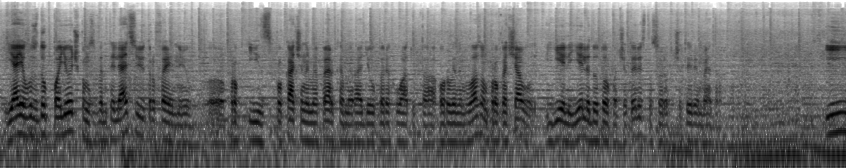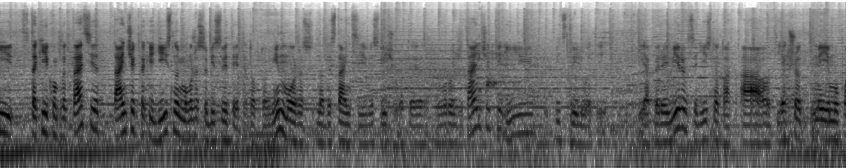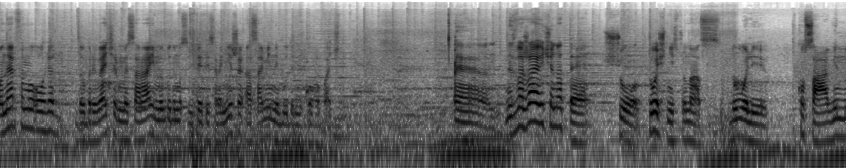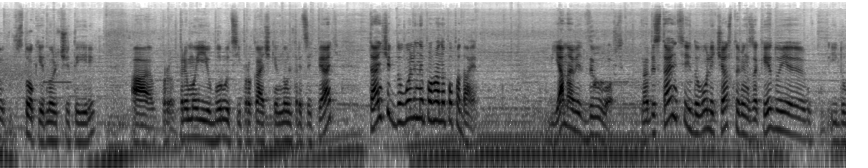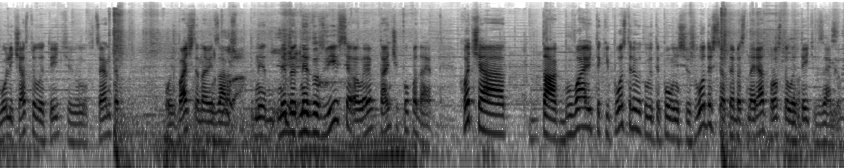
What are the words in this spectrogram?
Я його з допайочком, з вентиляцією трофейною е, і з прокачаними перками радіоперехвату та орлиним глазом прокачав єлі-єлі до топа 444 метра. І в такій комплектації танчик таки дійсно може собі світити. Тобто він може на дистанції висвічувати ворожі танчики і відстрілювати їх. Я перевірив, це дійсно так. А от якщо ми йому понерфимо огляд, добрий вечір, ми сарай, ми будемо світитись раніше, а самі не будемо нікого бачити. Е, незважаючи на те, що точність у нас доволі коса, він в стокі 0,4, а при моїй оборуці і прокачці 0,35, танчик доволі непогано попадає. Я навіть здивувався. На дистанції доволі часто він закидує і доволі часто летить в центр. Ось бачите, навіть зараз не, не, не дозвівся, але танчик попадає. Хоча, так, бувають такі постріли, коли ти повністю зводишся, а тебе снаряд просто летить в землю.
